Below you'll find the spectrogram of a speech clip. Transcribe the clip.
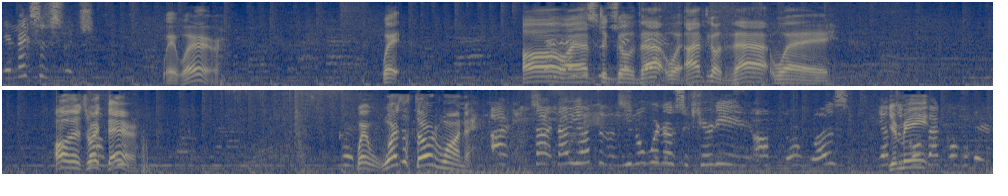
You're next to the switch. wait, where? Wait. Oh, I have to go right that way. I have to go that way. Oh, there's right No, there. Wait, where's the third one? Uh, now, now you have to, you know where the security um, door was? You have You to mean- go back over there.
